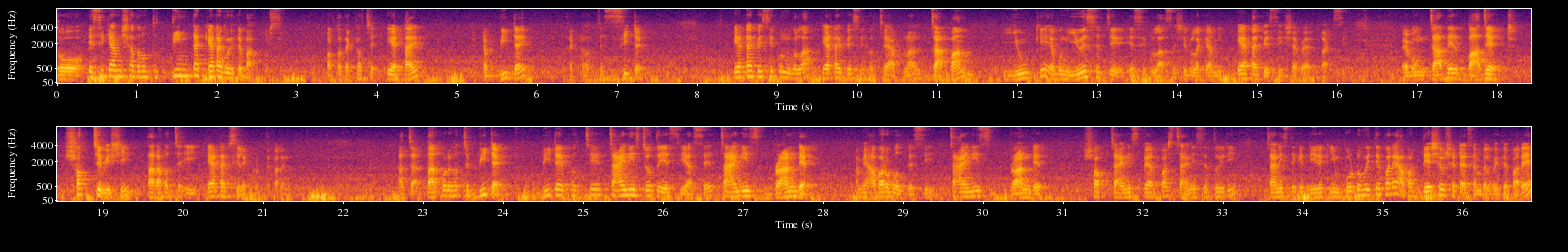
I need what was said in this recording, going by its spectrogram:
তো এসিকে আমি সাধারণত তিনটা ক্যাটাগরিতে ভাগ করছি। অর্থাৎ একটা হচ্ছে এ টাইপ একটা বি টাইপ একটা হচ্ছে C type A type AC কোনগুলা? এ টাইপ এসি হচ্ছে আপনার জাপান ইউকে এবং ইউএসের যে এসিগুলো আছে, সেগুলোকে আমি এ টাইপ এসি হিসেবে রাখছি। এবং যাদের বাজেট সবচেয়ে বেশি তারা হচ্ছে এই এ টাইপ সিলেক্ট করতে পারেন। আচ্ছা তারপরে হচ্ছে বি টাইপ বি টাইপ হচ্ছে চাইনিজ যত এসি আছে চাইনিজ ব্র্যান্ডের আমি আবারও বলতেছি চাইনিজ ব্র্যান্ডের সব চাইনিজ পেয়ার পার্টস চাইনিজে তৈরি। চাইনিজ থেকে ডিরেক্ট ইম্পোর্টও হইতে পারে, আবার দেশেও সেটা অ্যাসেম্বল হইতে পারে।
